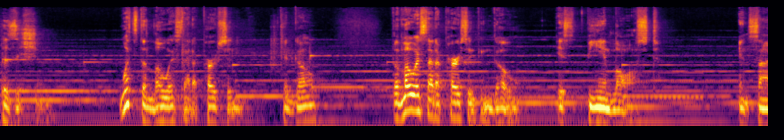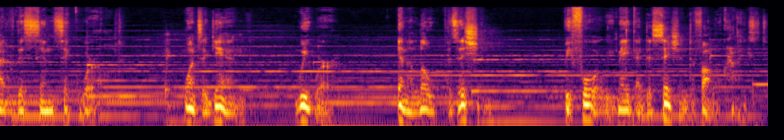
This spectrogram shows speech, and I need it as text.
position. What's the lowest that a person can go? The lowest that a person can go is being lost inside of this sin sick world. Once again, we were in a low position before we made that decision to follow Christ.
